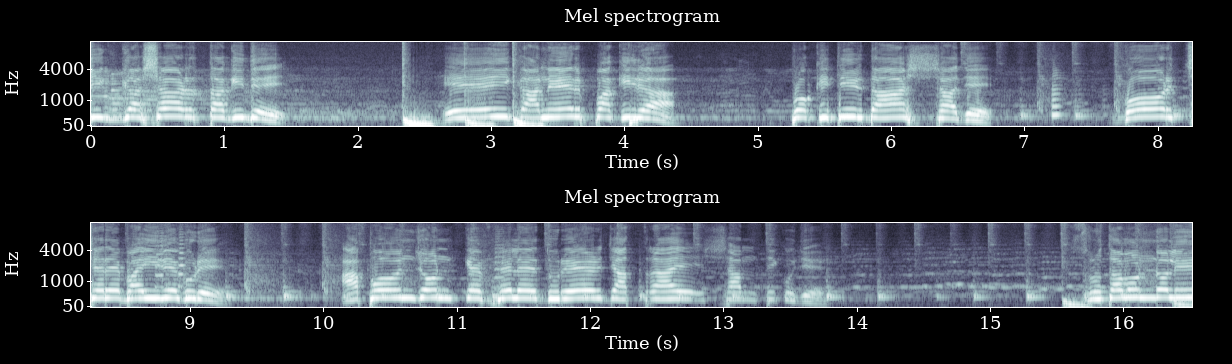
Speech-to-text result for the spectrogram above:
জিজ্ঞাসার তাগিদে, এই গানের পাখিরা প্রকৃতির দাস সাজে, গড় ছেড়ে বাইরে ঘুরে, আপনজনকে ফেলে দূরের যাত্রায় শান্তি খুঁজে। শ্রোতামণ্ডলী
